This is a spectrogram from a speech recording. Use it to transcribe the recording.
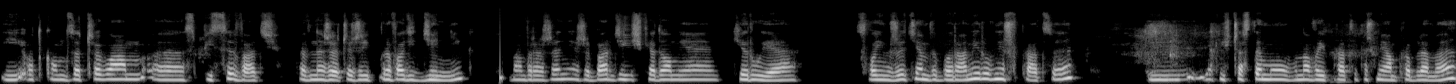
I odkąd zaczęłam e, spisywać pewne rzeczy, czyli prowadzić dziennik, mam wrażenie, że bardziej świadomie kieruję swoim życiem, wyborami, również w pracy. I jakiś czas temu w nowej pracy też miałam problemy,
